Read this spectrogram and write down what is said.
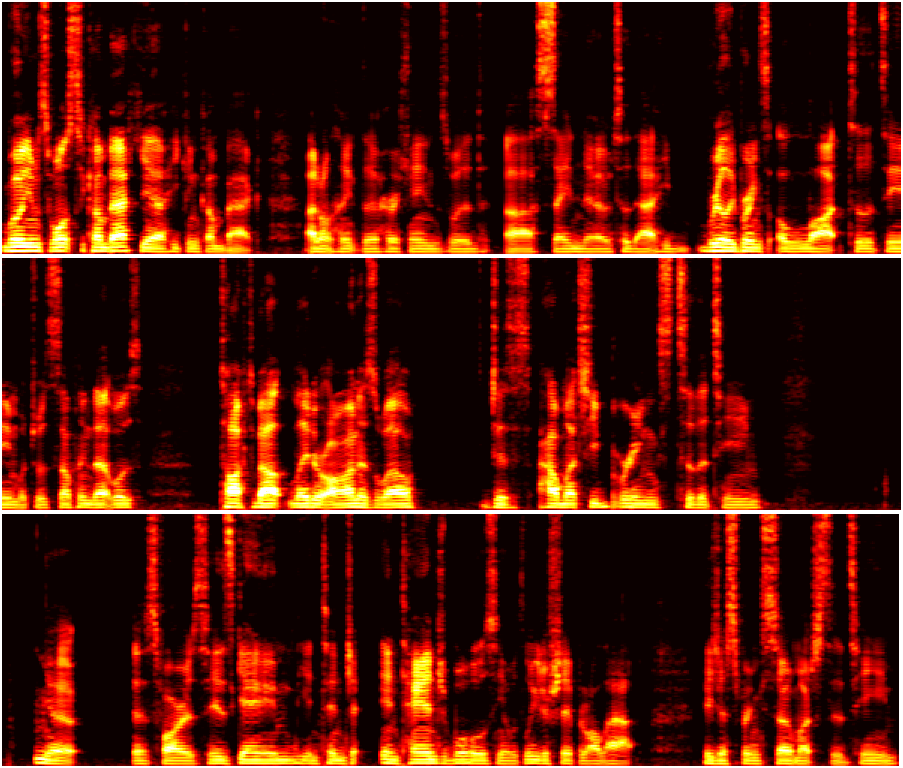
Williams wants to come back, yeah, he can come back. I don't think the Hurricanes would uh, say no to that. He really brings a lot to the team, which was something that was talked about later on as well. Just how much he brings to the team. You know, as far as his game, the intangibles, you know, with leadership and all that. He just brings so much to the team.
